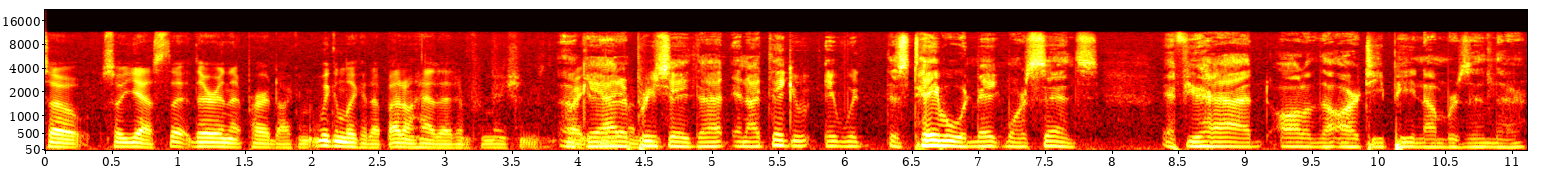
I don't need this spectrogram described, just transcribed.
So, so yes, they're, they're in that prior document. We can look it up. I don't have that information. right Okay, here in I'd front of me. appreciate that, and I think it, it would, this table would make more sense if you had all of the RTP numbers in there.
